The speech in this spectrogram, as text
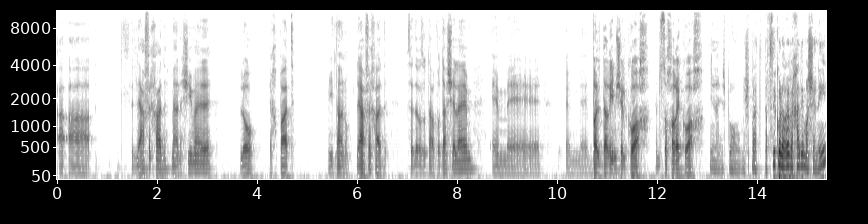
ה, ה, לאף אחד מהאנשים האלה לא אכפת מאיתנו. לאף אחד. בסדר? זאת העבודה שלהם, הם... אה, הם אה, בלדרים של כוח, הם סוחרי כוח. הנה, יש פה משפט. תפסיקו לריב אחד עם השני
